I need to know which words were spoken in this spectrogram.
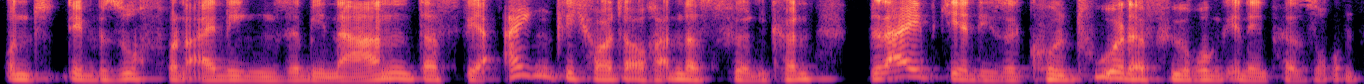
und den Besuch von einigen Seminaren, dass wir eigentlich heute auch anders führen können, bleibt dir diese Kultur der Führung in den Personen.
